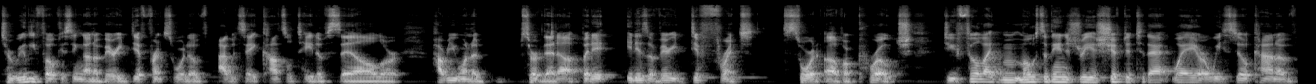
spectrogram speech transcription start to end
to really focusing on a very different sort of, I would say, consultative sell or however you want to serve that up? But it, it is a very different sort of approach Do you feel like most of the industry has shifted to that way, or are we still kind of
